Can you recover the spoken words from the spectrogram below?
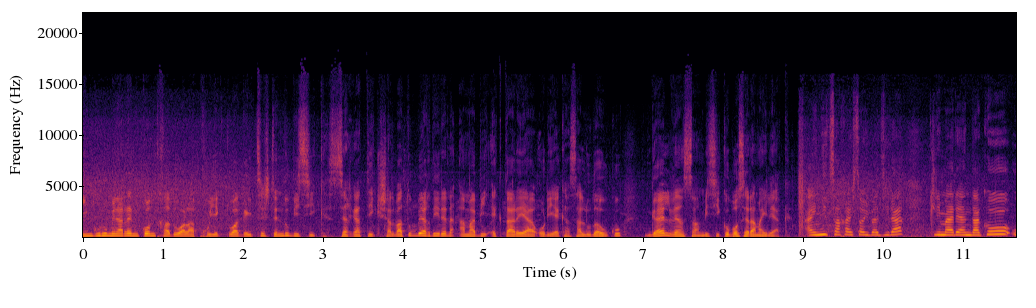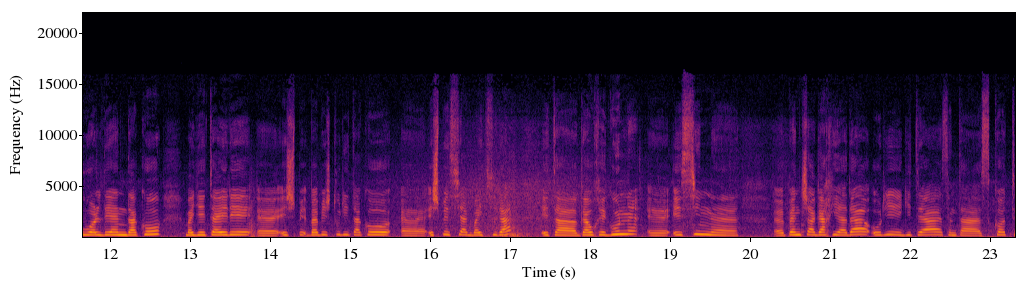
Ingurumenaren kontra duala proiektua gaitzesten du bizik. Zergatik salbatu behar diren amabi hektarea horiek azaldu dauku, Gael Benzan, biziko bozera maileak. Hainitza jaizoi bat dira, klimarean dako, uoldeen dako, bai eta ere eh, espe, babesturitako eh, espeziak baitira, eta gaur egun eh, ezin Eh, pentsagarria da hori egitea, zenta Scott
